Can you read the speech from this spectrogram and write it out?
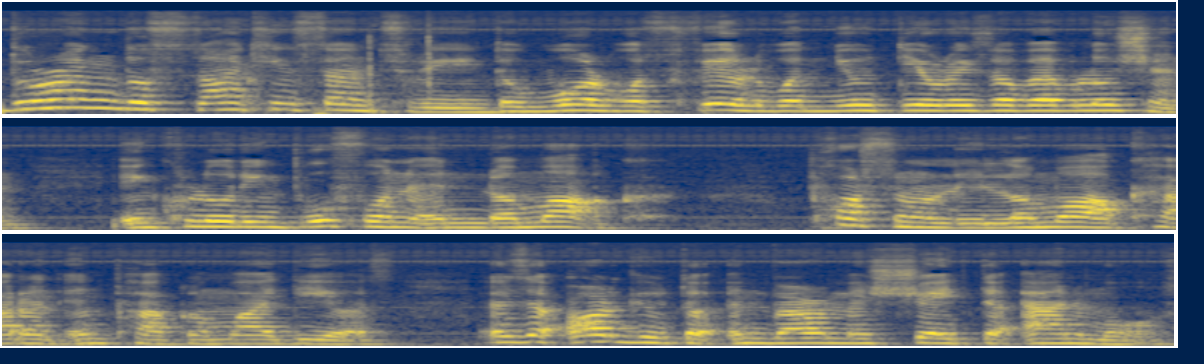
During the 19th century, the world was filled with new theories of evolution, including Buffon and Lamarck. Personally, Lamarck had an impact on my ideas, as I argued the environment shaped the animals.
